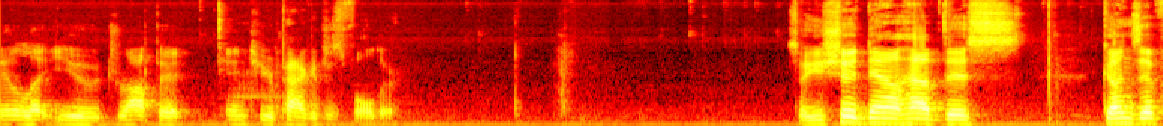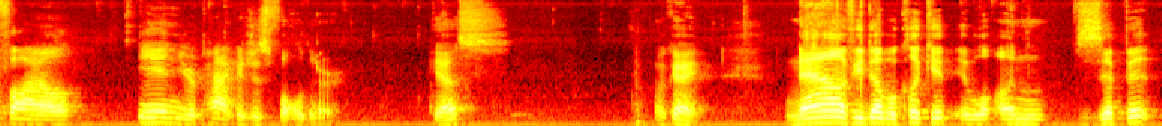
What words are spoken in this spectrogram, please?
it'll let you drop it into your packages folder. So you should now have this gunzip file in your packages folder. Yes? Okay, now if you double click it, it will unzip it.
